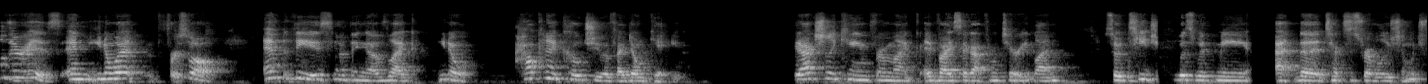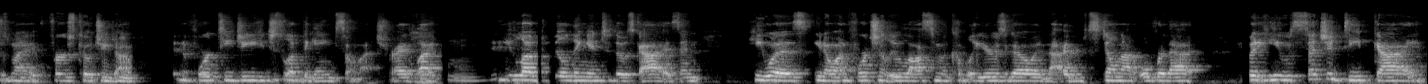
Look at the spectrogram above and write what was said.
Well, there is. And you know what? First of all, empathy is something of like, you know, how can I coach you if I don't get you? It actually came from like advice I got from Terry Glenn. So TG was with me at the Texas Revolution, which was my first coaching job. Couldn't afford TG. He just loved the game so much, right? Like Mhm. he loved building into those guys. And he was, you know, unfortunately we lost him a couple of years ago and I'm still not over that. But he was such a deep guy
